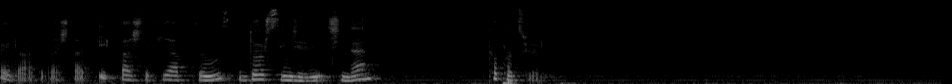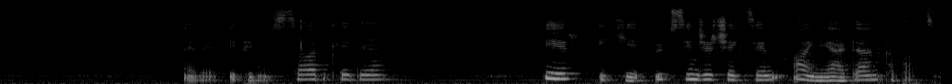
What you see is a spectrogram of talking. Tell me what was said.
Burayı da arkadaşlar ilk baştaki yaptığımız bu 4 zincirin içinden kapatıyorum. Evet ipimi sabitledim. 1 2 3 zincir çektim. Aynı yerden kapattım.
